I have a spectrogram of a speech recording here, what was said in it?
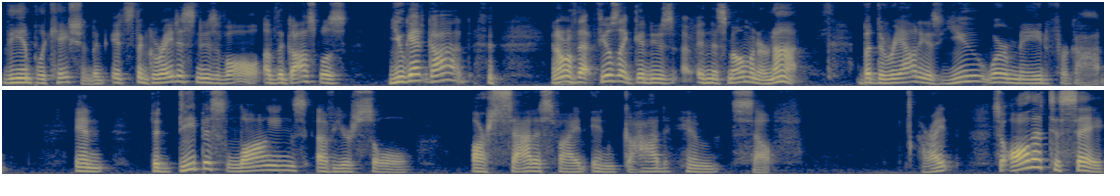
the implication. It's the greatest news of all of the Gospels. You get God. And I don't know if that feels like good news in this moment or not, but the reality is you were made for God. And the deepest longings of your soul are satisfied in God Himself. All right? So, all that to say,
